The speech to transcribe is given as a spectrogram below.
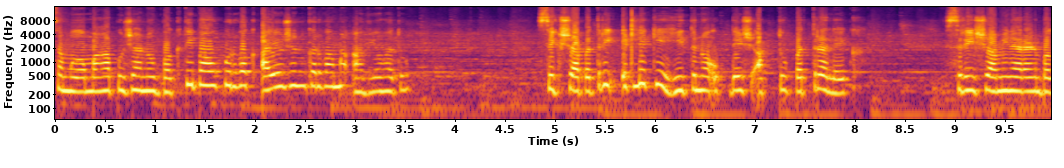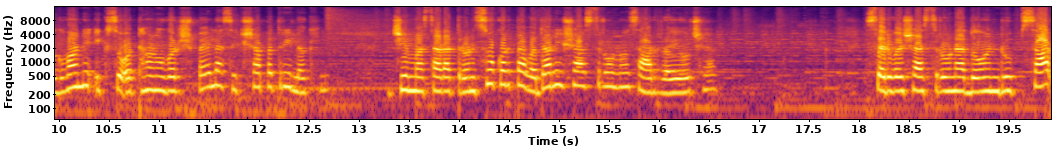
સમૂહ મહાપૂજાનું ભક્તિભાવપૂર્વક આયોજન કરવામાં આવ્યું હતું. શિક્ષાપત્રી એટલે કે હિતનો ઉપદેશ આપતું પત્રલેખ. શ્રી સ્વામિનારાયણ ભગવાને એકસો અઠ્ઠાણું વર્ષ પહેલાં શિક્ષાપત્રી લખી, જેમાં સાડા ત્રણસો કરતાં વધારે શાસ્ત્રોનો સાર રહ્યો છે. સર્વશાસ્ત્રોના દોહનરૂપ સાર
